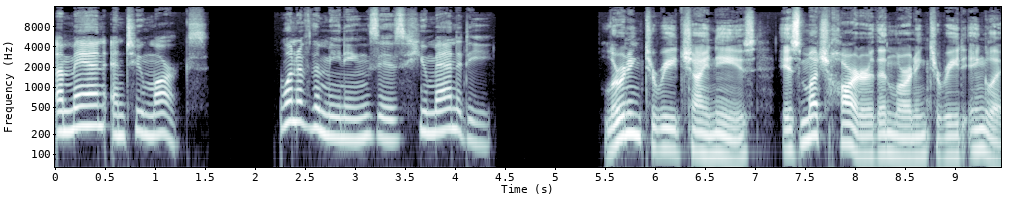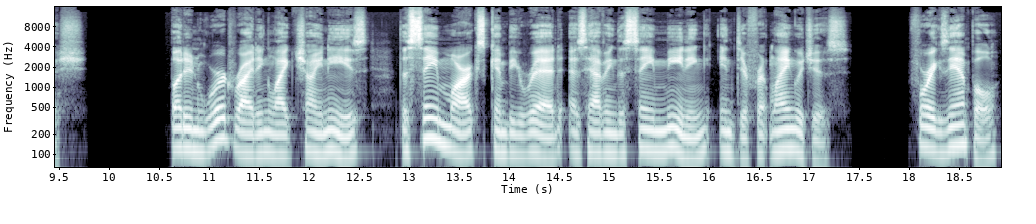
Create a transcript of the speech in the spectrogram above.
A man and two marks. One of the meanings is humanity. learning to read Chinese is much harder than learning to read English. But in word writing like Chinese, the same marks can be read as having the same meaning in different languages. For example,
